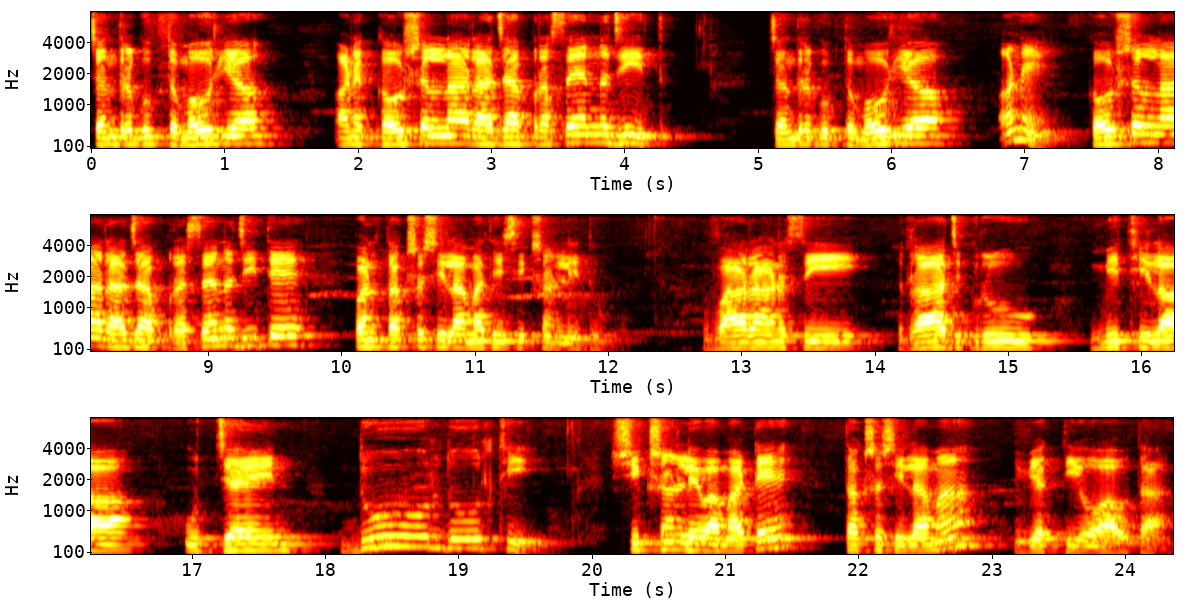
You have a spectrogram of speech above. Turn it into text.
ચંદ્રગુપ્ત મૌર્ય અને કૌશલના રાજા પ્રસેનજીત ચંદ્રગુપ્ત મૌર્ય અને કૌશલના રાજા પ્રસેનજીતે પણ તક્ષશિલામાંથી શિક્ષણ લીધું. વારાણસી, રાજગૃહ, મિથિલા, ઉજ્જૈન દૂર દૂરથી શિક્ષણ લેવા માટે તક્ષશિલામાં વ્યક્તિઓ આવતા.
